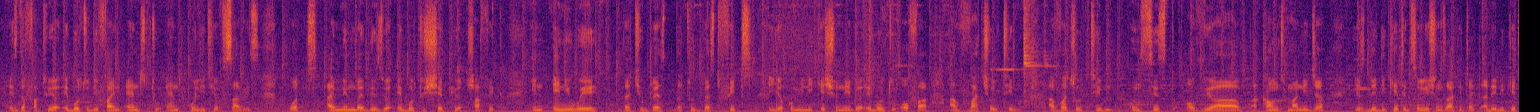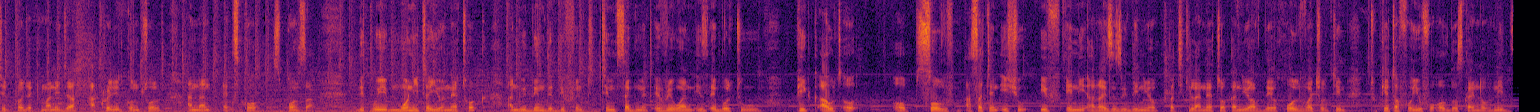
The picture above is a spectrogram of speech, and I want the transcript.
is the fact we are able to define end-to-end -end quality of service. What I mean by this, you're able to shape your traffic in any way that you best that will best fit your communication need. You're able to offer a virtual team. A virtual team consists of your account manager, your dedicated solutions architect, a dedicated project manager, a credit control, and an exco sponsor. We monitor your network, and within the different team segment, everyone is able to pick out or or solve a certain issue if any arises within your particular network and you have the whole virtual team to cater for you for all those kind of needs.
